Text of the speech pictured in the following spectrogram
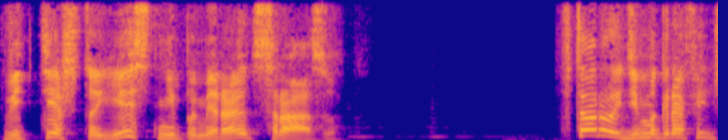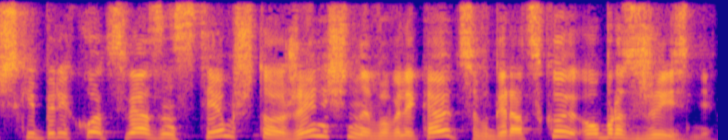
Ведь те, что есть, не помирают сразу. Второй демографический переход связан с тем, что женщины вовлекаются в городской образ жизни.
